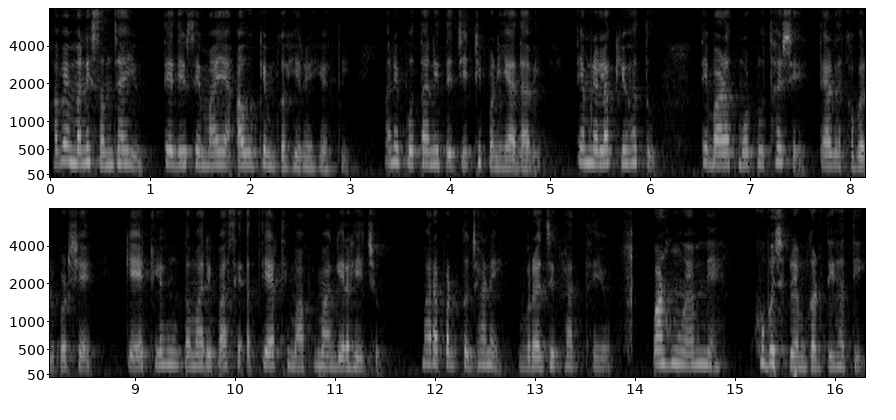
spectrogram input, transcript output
હવે મને સમજાયું, તે દિવસે માયા આવું કેમ કહી રહી હતી? અને પોતાની તે ચિઠ્ઠી પણ યાદ આવી. તેમણે લખ્યું હતું, તે બાળક મોટું થશે ત્યારે ખબર પડશે કે એટલે હું તમારી પાસે અત્યારથી માફી માંગી રહી છું. મારા પર તો જાણે વ્રજઘાત થયો. પણ હું એમને ખૂબ જ પ્રેમ કરતી હતી,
